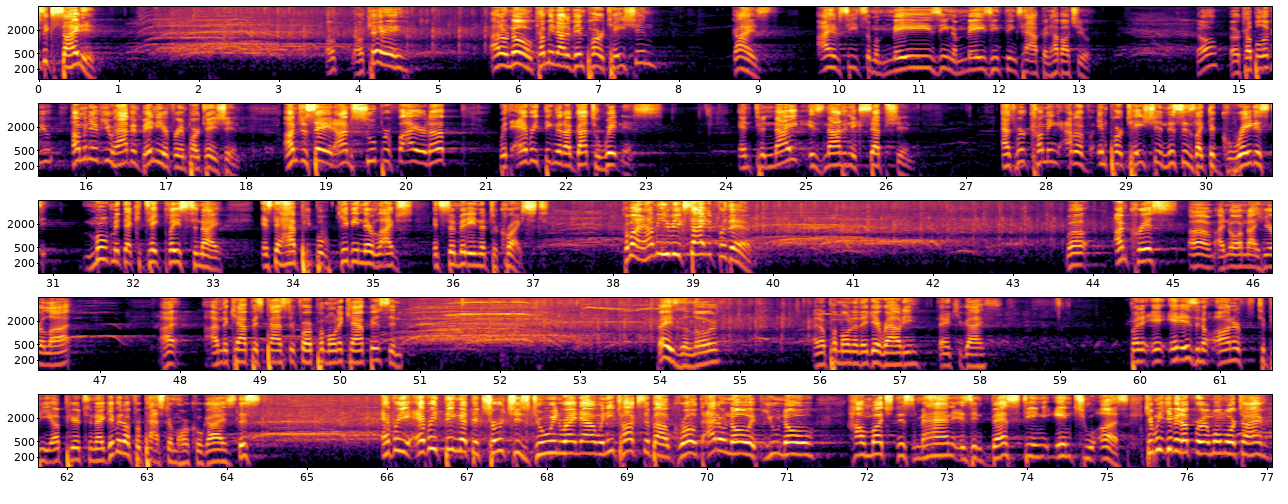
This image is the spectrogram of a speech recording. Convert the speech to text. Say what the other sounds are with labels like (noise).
Who's excited? Okay. I don't know. Coming out of impartation, guys, I have seen some amazing, amazing things happen. How about you? No? Or a couple of you? How many of you haven't been here for impartation? I'm just saying, I'm super fired up with everything that I've got to witness. And tonight is not an exception. As we're coming out of impartation, this is like the greatest movement that could take place tonight is to have people giving their lives and submitting them to Christ. Come on, how many of you be excited for them? Well, I'm Chris. Um, I know I'm not here a lot. I, I'm the campus pastor for our Pomona campus, and praise the Lord. I know Pomona, they get rowdy. Thank you guys. But it, it is an honor to be up here tonight. Give it up for Pastor Marco, guys. This every everything that the church is doing right now, when he talks about growth, I don't know if you know how much this man is investing into us. Can we give it up for him one more time?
